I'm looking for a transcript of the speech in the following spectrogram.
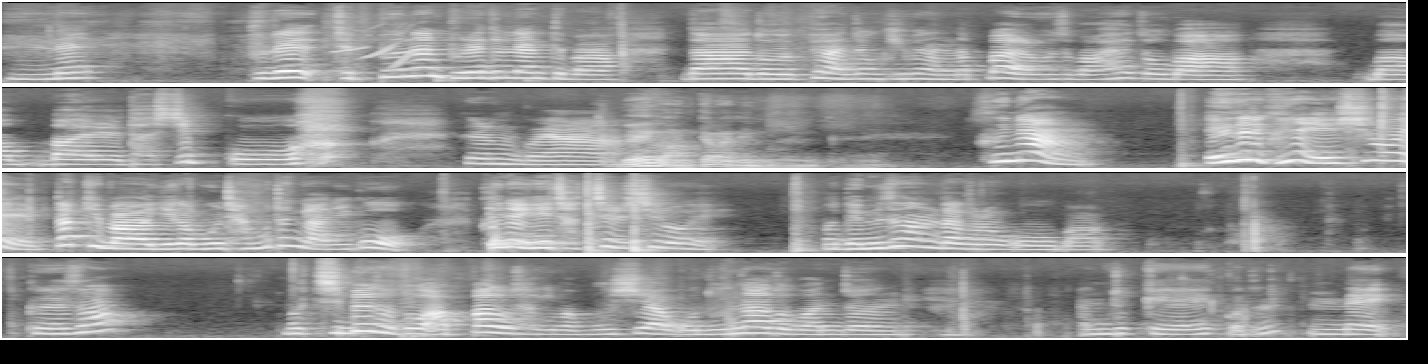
근데 브레 제프는 브래들리한테 막 나 너 옆에 앉은 거 기분 안 나빠 이러면서 막 해도 막 막 말 다 씹고 그러는 거야. 왜 왕따가 된 거야? 근데? 그냥 애들이 그냥 얘 싫어해. 딱히 막 얘가 뭘 잘못한 게 아니고 그냥 얘 자체를 싫어해. 막 냄새 난다 그러고 막 그래서 막 집에서도 아빠도 자기 막 무시하고 누나도 완전 안 좋게 했거든. 근데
